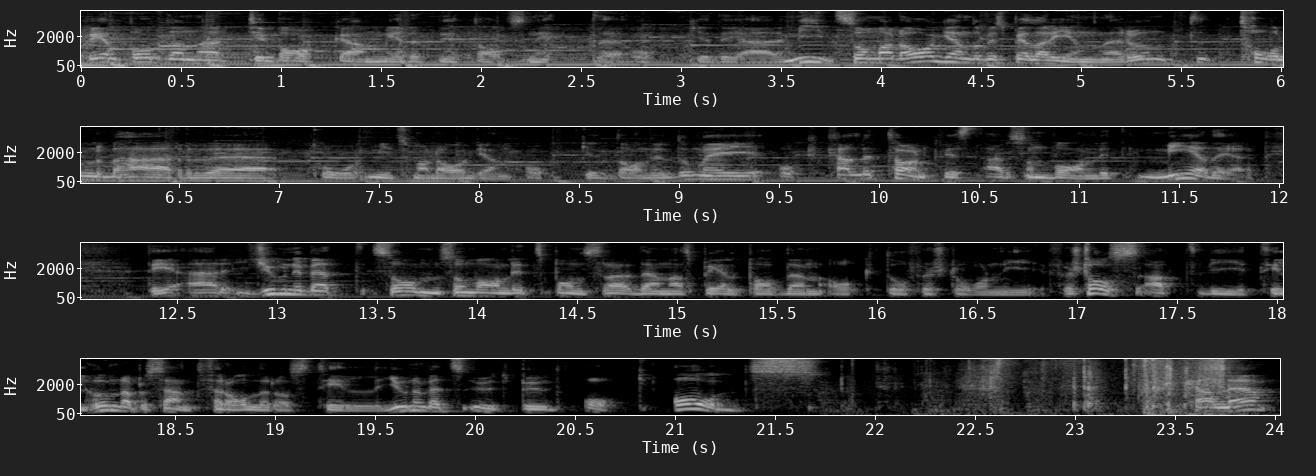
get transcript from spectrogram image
Spelpodden är tillbaka med ett nytt avsnitt och det är midsommardagen då vi spelar in. Runt 12 här eh, på midsommardagen och Daniel Domeij och Kalle Törnqvist är som vanligt med er. Det är Unibet som som vanligt sponsrar denna spelpodden och då förstår ni förstås att vi till 100% förhåller oss till Unibets utbud och odds. Kalle,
